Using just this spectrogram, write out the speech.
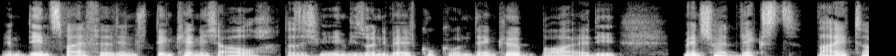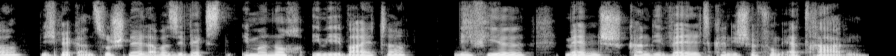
in den Zweifel, den, den kenne ich auch, dass ich irgendwie so in die Welt gucke und denke, boah, ey, die Menschheit wächst weiter, nicht mehr ganz so schnell, aber sie wächst immer noch irgendwie weiter. Wie viel Mensch kann die Welt, kann die Schöpfung ertragen?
